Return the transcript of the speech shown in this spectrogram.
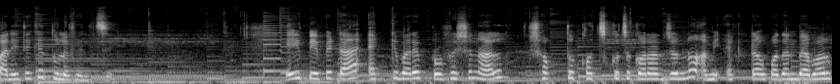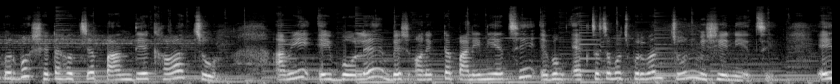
পানি থেকে তুলে ফেলছি। এই পেঁপেটা একেবারে প্রফেশনাল শক্ত কচকচে করার জন্য আমি একটা উপাদান ব্যবহার করব, সেটা হচ্ছে পান দিয়ে খাওয়া চুন। আমি এই বোলে বেশ অনেকটা পানি নিয়েছি এবং এক চা চামচ পরিমাণ চুন মিশিয়ে নিয়েছি। এই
